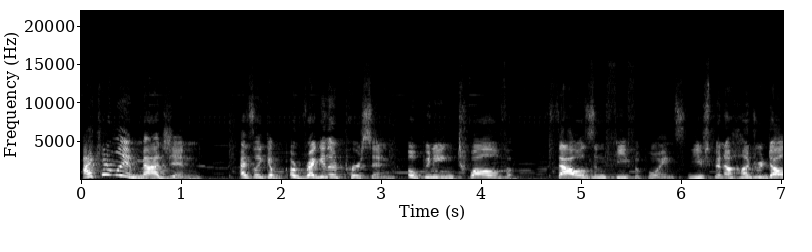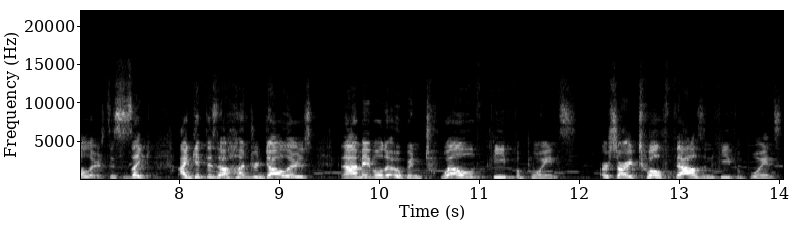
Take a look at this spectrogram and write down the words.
I can only imagine, as like a, a regular person, opening 12,000 FIFA points. You've spent $100. This is like, I get this $100, and I'm able to open 12 FIFA points, or sorry, 12,000 FIFA points,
